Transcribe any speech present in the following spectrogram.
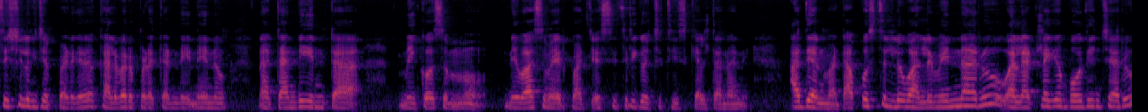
శిష్యులకు చెప్పాడు కదా కలవరపడకండి నేను నా తండ్రి ఇంట మీకోసం నివాసం ఏర్పాటు చేసి తిరిగి వచ్చి తీసుకెళ్తానని. అది అనమాట అపుస్తులు వాళ్ళు విన్నారు వాళ్ళు అట్లాగే బోధించారు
